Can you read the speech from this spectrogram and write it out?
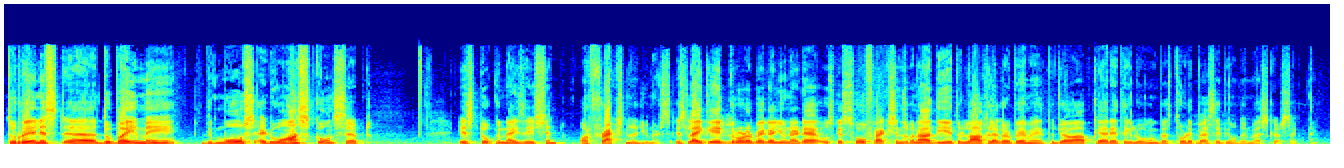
تو ریئل uh, دبئی میں the most advance concept is tokenization اور فریکشنل یونٹس اس لائک ایک کروڑ روپے کا یونٹ ہے اس کے سو فریکشنز بنا دیے تو لاکھ لاکھ روپے میں تو جب آپ کہہ رہے تھے کہ لوگوں کے پاس تھوڑے پیسے بھی ہوں تو انویسٹ کر سکتے ہیں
